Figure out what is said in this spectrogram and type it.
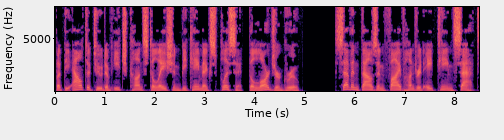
but the altitude of each constellation became explicit. The larger group 7518 SATs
